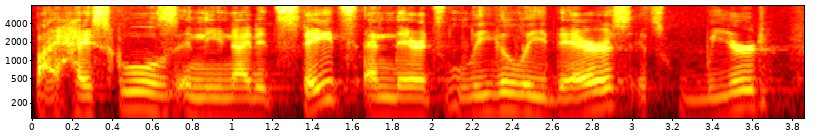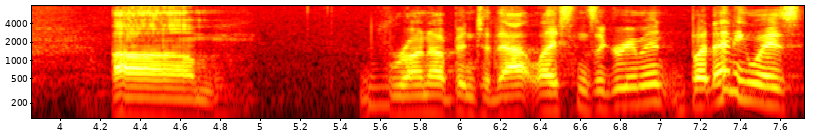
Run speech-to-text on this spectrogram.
by high schools in the United States, and there it's legally theirs. It's weird. Um, run up into that license agreement. But anyways,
